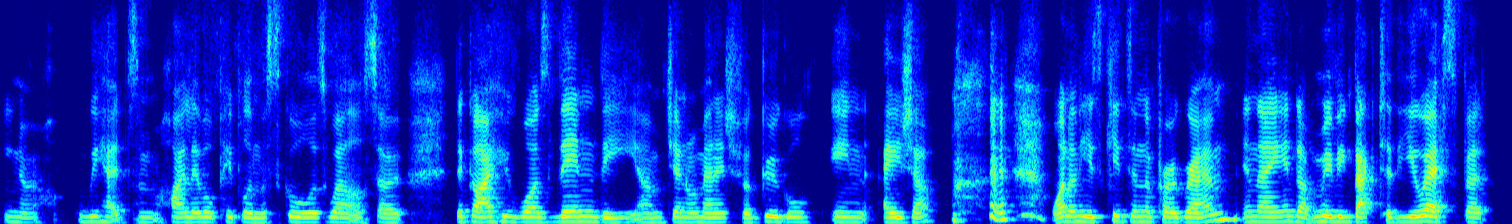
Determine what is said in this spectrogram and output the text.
you know we had some high level people in the school as well. So the guy who was then the um, general manager for google in asia one of his kids in the program and they end up moving back to the us but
